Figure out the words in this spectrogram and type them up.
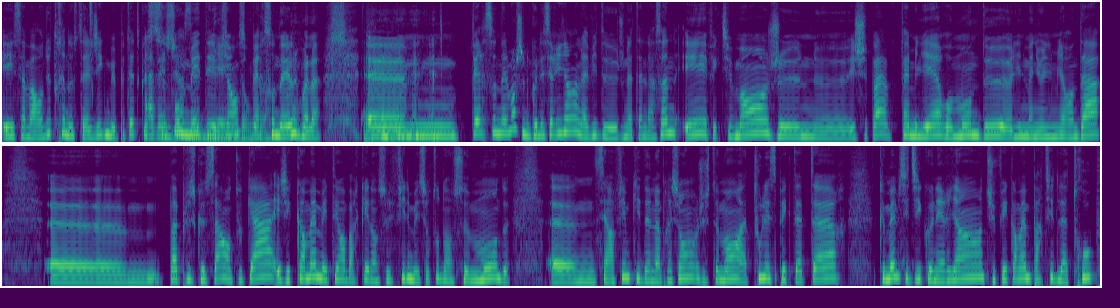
et ça m'a rendu très nostalgique, mais peut-être que ce sont mes déviances donc, hein. personnelles. Voilà. Euh, personnellement, je ne connaissais rien à la vie de Jonathan Larson et effectivement, je ne je suis pas familière au monde de Lin-Manuel Miranda, euh, pas plus que ça en tout cas, et j'ai quand même été embarquée dans ce film et surtout dans ce monde. Euh, c'est un film qui donne l'impression justement à tous les spectateurs que même si tu connais rien, tu fais quand même partie de la troupe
